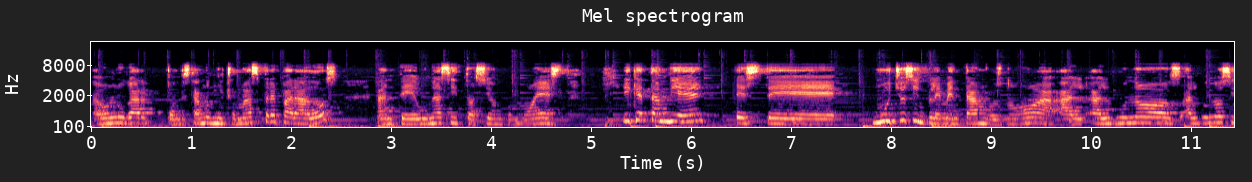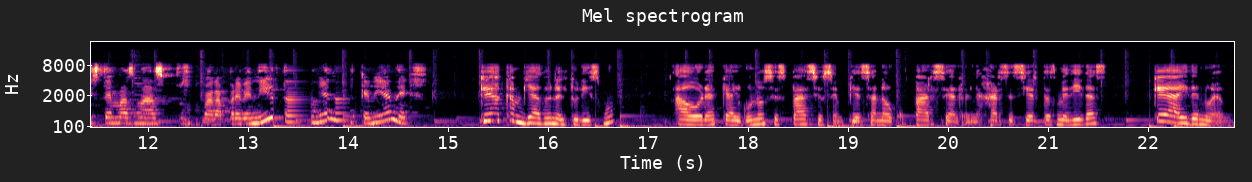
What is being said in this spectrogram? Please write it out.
a un lugar donde estamos mucho más preparados ante una situación como esta. Y que también este, muchos implementamos, ¿no? algunos, algunos sistemas más pues, para prevenir también que viene. ¿Qué ha cambiado en el turismo? Ahora que algunos espacios empiezan a ocuparse al relajarse ciertas medidas, ¿qué hay de nuevo?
